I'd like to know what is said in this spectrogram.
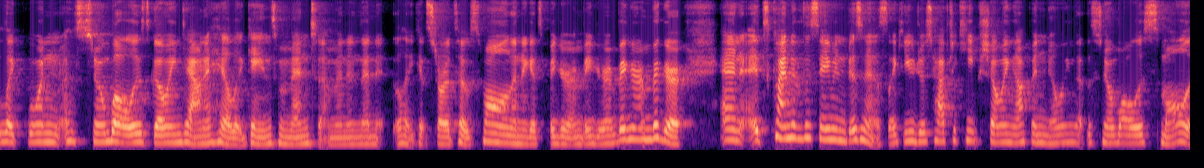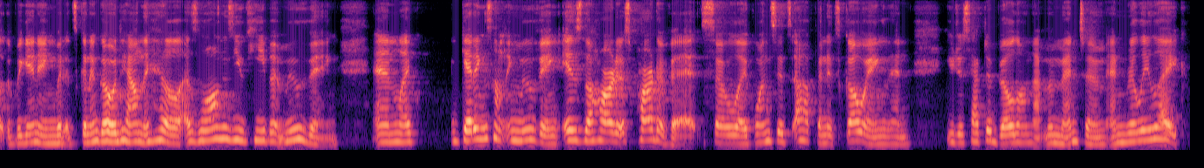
like when a snowball is going down a hill it gains momentum and, and then it, like it starts out small and then it gets bigger and bigger and bigger and bigger. And it's kind of the same in business like you just have to keep showing up and knowing that the snowball is small at the beginning but it's going to go down the hill as long as you keep it moving. And like getting something moving is the hardest part of it. So like once it's up and it's going then you just have to build on that momentum and really like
